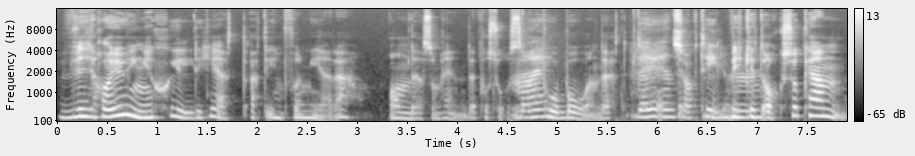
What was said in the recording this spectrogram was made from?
vi har ju ingen skyldighet att informera om det som händer på så sätt Nej. på boendet. Det är en sak till. Mm. Vilket också kan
